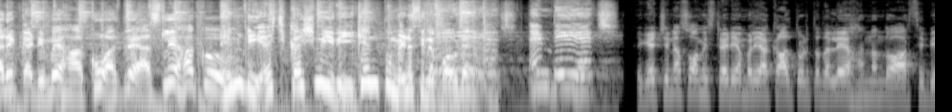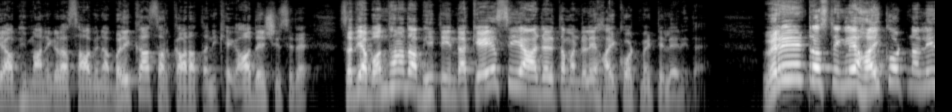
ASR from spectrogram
ಅರೆ ಕಡಿಮೆ ಹಾಕು ಆದ್ರೆ ಅಸ್ಲಿ ಹಾಕು. ಎಂಡಿಎಚ್ ಕಾಶ್ಮೀರಿ ಕೆಂಪು ಮೆಣಸಿನ ಪೌಡರ್ ಹೀಗೆ ಚಿನ್ನಸ್ವಾಮಿ ಸ್ಟೇಡಿಯಂ ಬಳಿಯ ಕಾಲ್ತುಳಿತದಲ್ಲಿ ಹನ್ನೊಂದು ಆರ್ಸಿಬಿ ಅಭಿಮಾನಿಗಳ ಸಾವಿನ ಬಳಿಕ ಸರ್ಕಾರ ತನಿಖೆಗೆ ಆದೇಶಿಸಿದೆ. ಸದ್ಯ ಬಂಧನದ ಭೀತಿಯಿಂದ ಕೆಎಸ್ಸಿ ಆಡಳಿತ ಮಂಡಳಿ ಹೈಕೋರ್ಟ್ ಮೆಟ್ಟಿಲೇರಿದೆ. ವೆರಿ ಇಂಟ್ರೆಸ್ಟಿಂಗ್ಲಿ ಹೈಕೋರ್ಟ್ನಲ್ಲಿ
